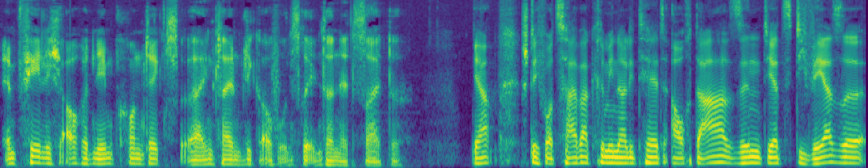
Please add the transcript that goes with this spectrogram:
empfehle ich auch in dem Kontext einen kleinen Blick auf unsere Internetseite. Ja, Stichwort Cyberkriminalität. Auch da sind jetzt diverse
